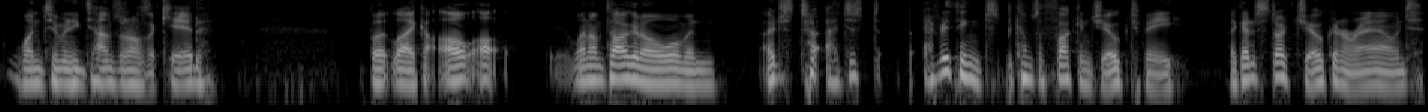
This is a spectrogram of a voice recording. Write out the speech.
one too many times when I was a kid. But like I'll, I'll when I'm talking to a woman, I just, I just, everything just becomes a fucking joke to me. Like I just start joking around.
